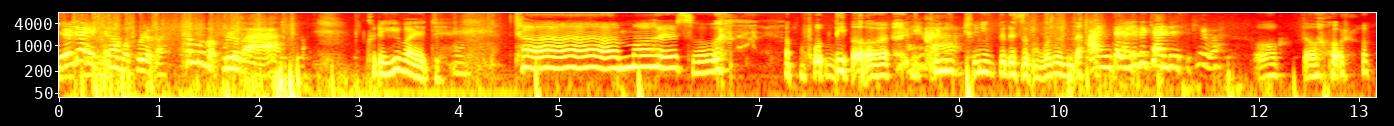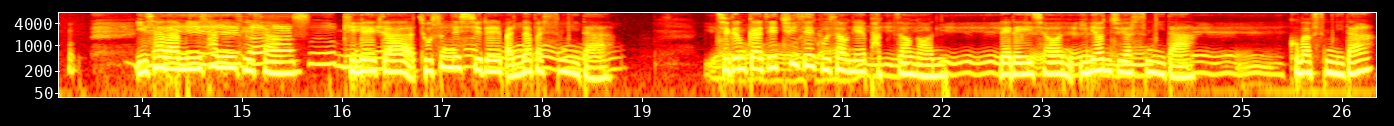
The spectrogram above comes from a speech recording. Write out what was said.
여자 1등 한번 불러봐. 한 번만 불러봐. 그래 해봐야지. 참을 수 못이여. 이 근육 근육들에서 못한다. 아, 이제 이렇게 앉아있어. 해봐. 없도록. 이 사람이 사는 세상 김혜자 조순례 씨를 만나봤습니다. 지금까지 취재 구성의 박정원, 내레이션 임현주였습니다. 고맙습니다.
